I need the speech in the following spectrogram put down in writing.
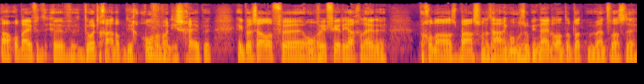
Nou, om even door te gaan op die omvang van die schepen. Ik ben zelf eh, ongeveer 40 jaar geleden begonnen als baas van het haringonderzoek in Nederland. Op dat moment was de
